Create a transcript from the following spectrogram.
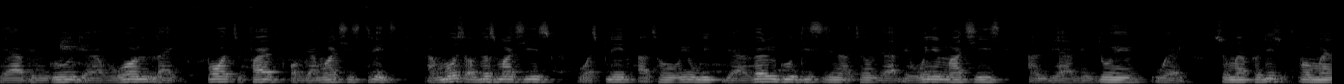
They have been good. They have won like four to five of their matches straight, and most of those matches was played at home. In they are very good this season at home. They have been winning matches and they have been doing well. So my prediction from my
